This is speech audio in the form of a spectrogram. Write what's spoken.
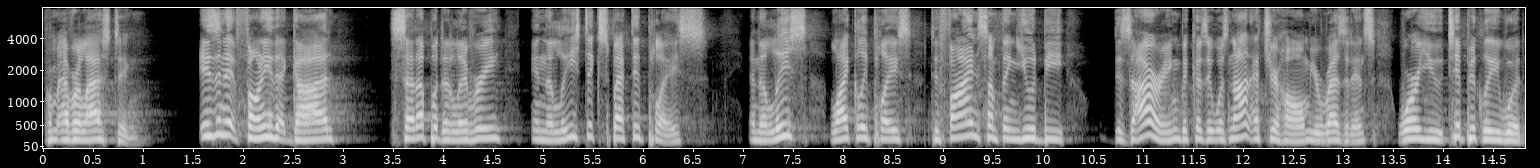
from everlasting. Isn't it funny that God set up a delivery in the least expected place and the least likely place to find something you would be desiring because it was not at your home, your residence, where you typically would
